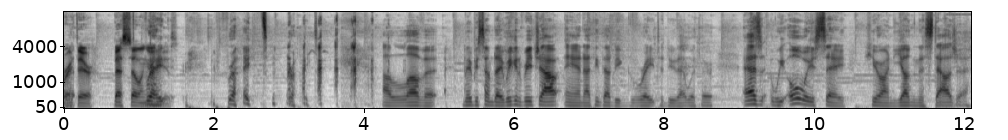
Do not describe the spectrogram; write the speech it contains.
right it. there. Best selling Right. ideas. right. Right. I love it. Maybe someday we can reach out, and I think that'd be great to do that with her. As we always say here on Young Nostalgia,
